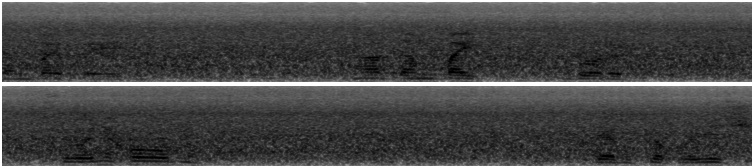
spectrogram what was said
Донбай поедем. На Донбай горы. Сегодня холодно. Хотя бы теплые вещи.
